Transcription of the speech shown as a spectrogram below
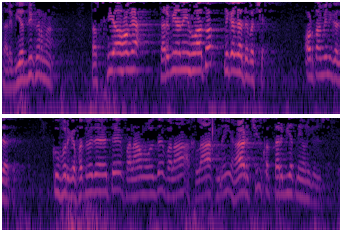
تربیت بھی کرنا۔ تصفیہ ہو گیا تربیہ نہیں ہوا تو نکل جاتے بچے۔ اور تعمیر نکل جاتے۔ کفر کے فتوے دے دیتے فلاں بولتے فلاں اخلاق نہیں ہر چیز کا تربیت نہیں ہونی چاہیے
